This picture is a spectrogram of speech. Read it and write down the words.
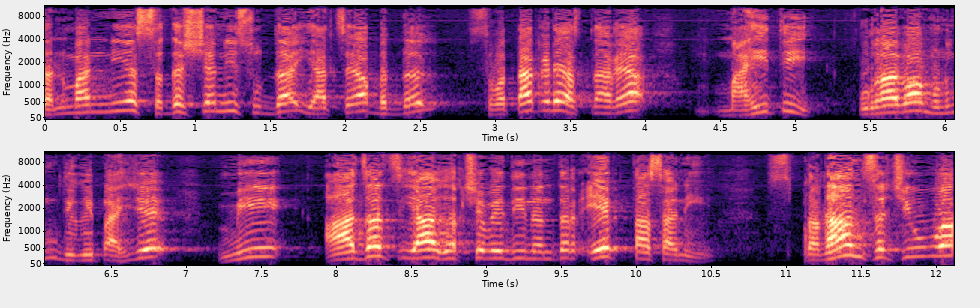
सन्माननीय सदस्यांनी सुद्धा याच्याबद्दल स्वतःकडे असणाऱ्या माहिती पुरावा म्हणून दिली पाहिजे. मी आजच या लक्षवेधीनंतर एक तासानी प्रधान सचिव व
